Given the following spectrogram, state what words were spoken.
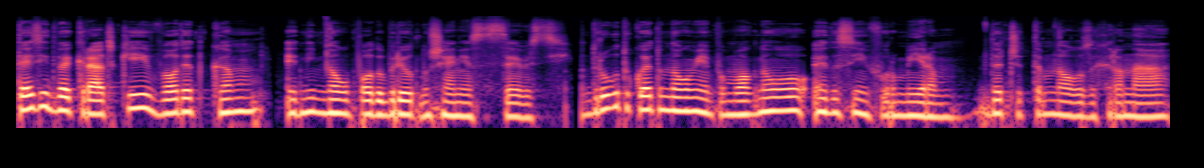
Тези две крачки водят към едни много по-добри отношения с себе си. Другото, което много ми е помогнало е да се информирам, да чета много за храна.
